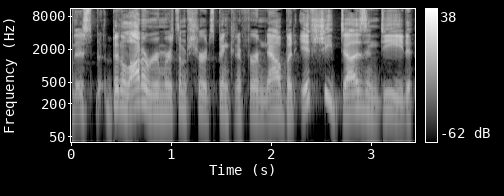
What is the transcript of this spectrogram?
There's been a lot of rumors. I'm sure it's been confirmed now. But if she does indeed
